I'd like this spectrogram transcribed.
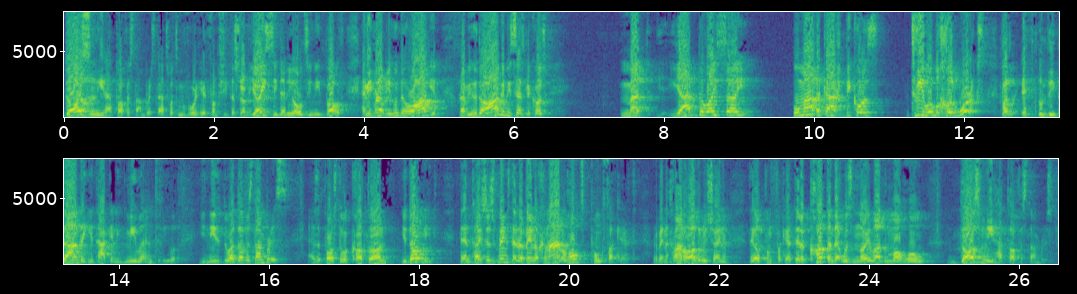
does need hatafas numbers. That's what's moved here from Shitas Rabbi Yosi, that he holds you need both. And even Rabbi Yehuda who argued, Rabbi Yehuda argued, he says, because mad yad beloisai umalakach, because Tvila l'chud works. But if the dan that you take need mila and tvila, you need to do dovas dan as opposed to a koton, you don't need. Then Taisus brings that Rabbeinu Chananel holds punk fakert. Rabbeinu Chananel, other Rishonim, they hold punk fakert. That a cotton that was noilad mohul does need hatafas numbers.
